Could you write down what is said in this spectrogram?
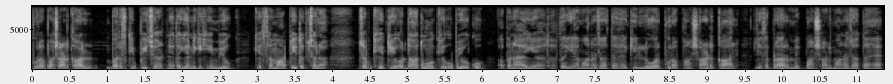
पुरापाषाण काल बर्फ़ के पीछे हटने तक, यानी कि हिमयुग के समाप्ति तक चला, जब खेती और धातुओं के उपयोग को अपनाया गया था। तो यह माना जाता है कि लोअर पूरा पाषाण काल, जिसे प्रारंभिक पाषाण माना जाता है,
